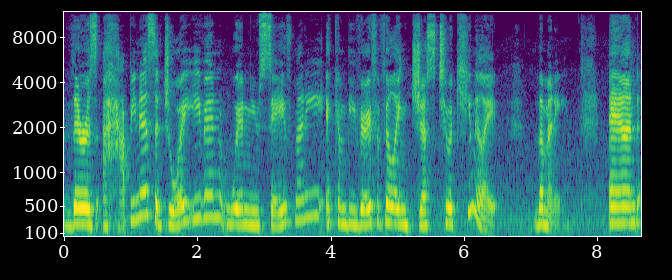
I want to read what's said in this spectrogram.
there is a happiness, a joy even when you save money. It can be very fulfilling just to accumulate the money. And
